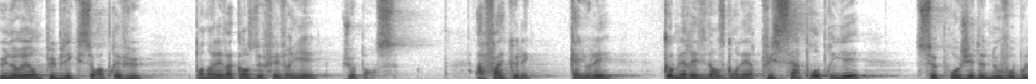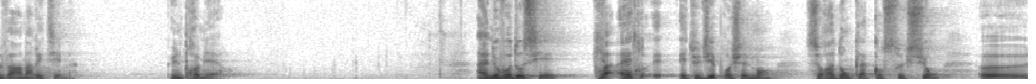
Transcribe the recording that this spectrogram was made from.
Une réunion publique sera prévue pendant les vacances de février, je pense, afin que les caillolets, comme les résidents secondaires, puissent s'approprier ce projet de nouveau boulevard maritime. Une première. Un nouveau dossier qui va être étudié prochainement sera donc la construction euh,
